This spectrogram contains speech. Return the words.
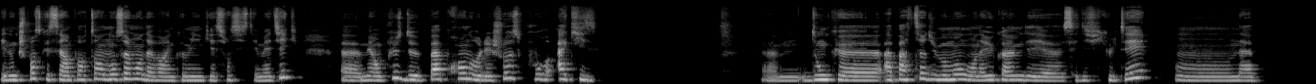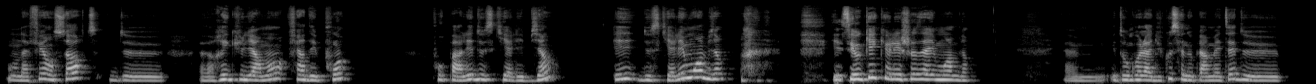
Et donc, je pense que c'est important non seulement d'avoir une communication systématique, euh, mais en plus de pas prendre les choses pour acquises. Euh, donc, euh, à partir du moment où on a eu quand même ces difficultés, on a, on a fait en sorte de régulièrement faire des points pour parler de ce qui allait bien et de ce qui allait moins bien. et c'est ok que les choses aillent moins bien. et donc voilà, du coup, ça nous permettait de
